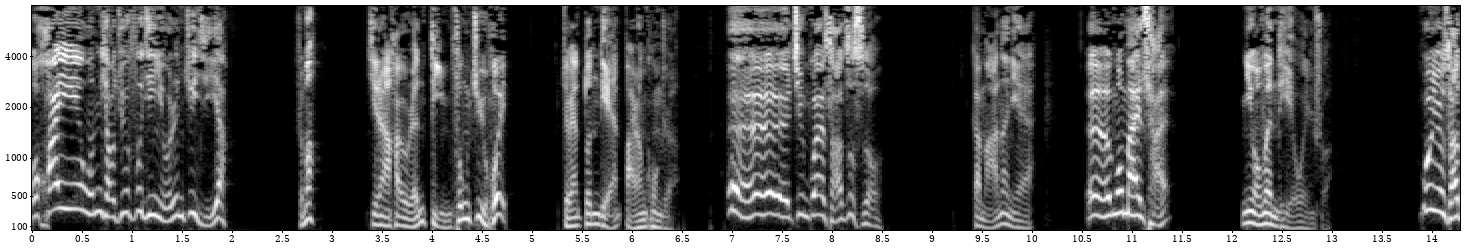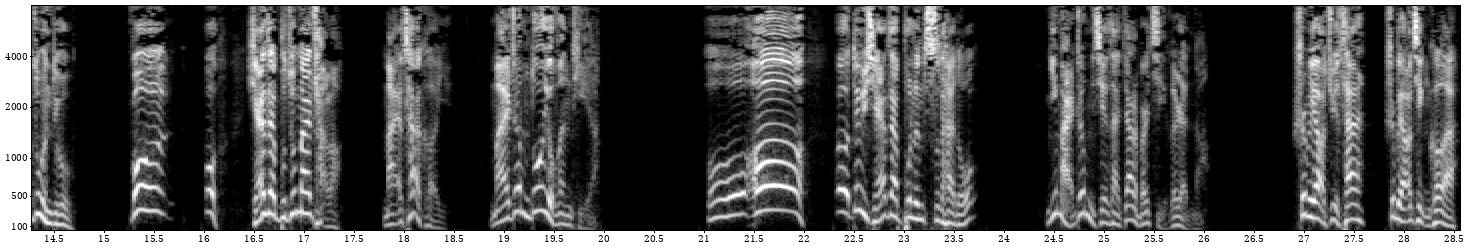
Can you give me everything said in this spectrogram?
我怀疑我们小区附近有人聚集呀！什么？竟然还有人顶风聚会？这边蹲点把人控制了。哎哎哎！警官，啥子事哦？干嘛呢你？呃，我买菜。你有问题，我跟你说。我有啥子问题？我哦，现在不准买菜了。买菜可以，买这么多有问题啊。哦哦哦，等于现在不能吃太多。你买这么些菜，家里边几个人呢？是不是要聚餐？是不是要请客啊？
